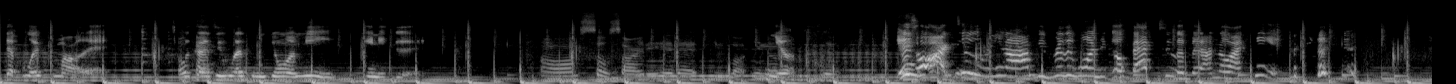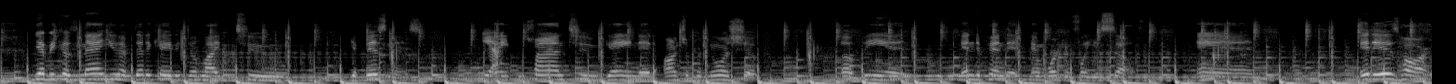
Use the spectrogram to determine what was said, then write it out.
step away from all that okay. because it wasn't doing me any good. Oh, I'm so sorry to hear that. You, yeah. It's hard too. You know, I be really wanting to go back to it, but I know I can't. yeah, because now you have dedicated your life to your business. Yeah. And trying to gain that entrepreneurship of being independent and working for yourself. And it is hard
